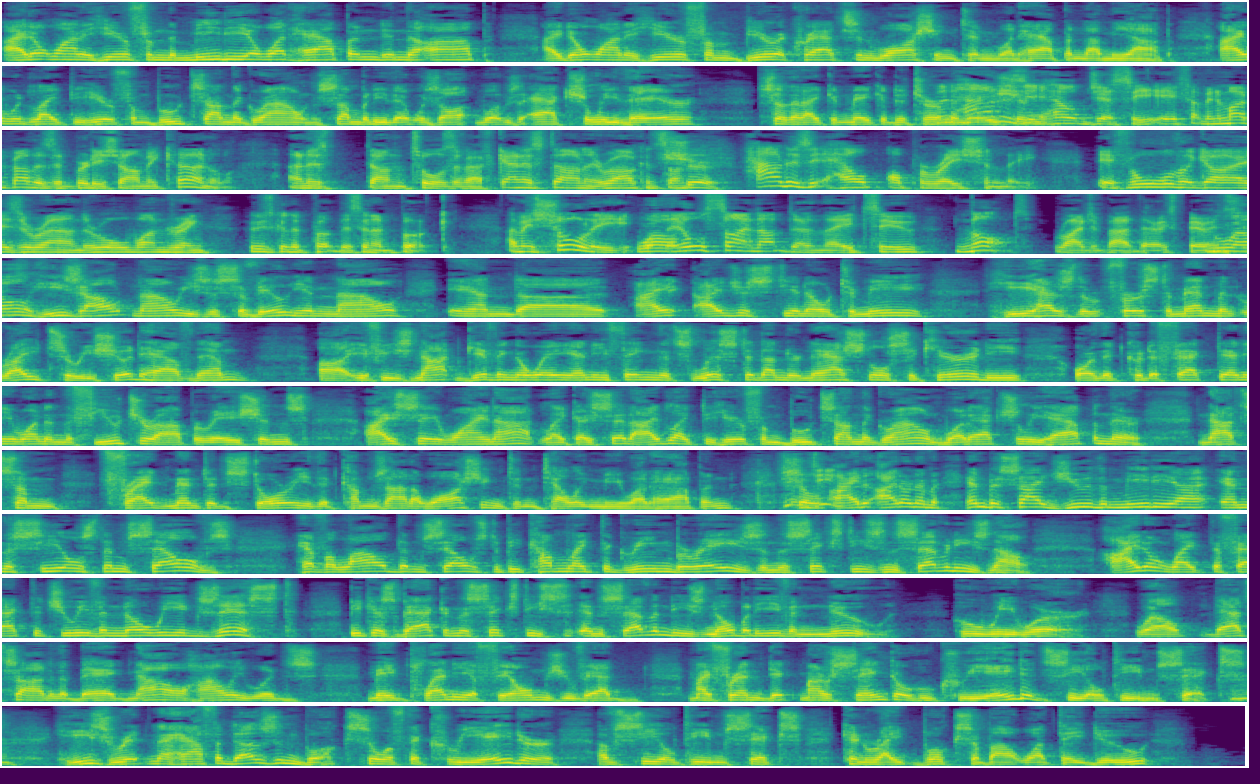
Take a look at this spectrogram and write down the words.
I don't want to hear from the media what happened in the op. I don't want to hear from bureaucrats in Washington what happened on the op. I would like to hear from boots on the ground, somebody that was uh, was actually there, so that I can make a determination. But how does it help, Jesse, if, I mean, my brother's a British Army colonel and has done tours of Afghanistan and Iraq and so on. Sure. How does it help operationally if all the guys around are all wondering who's going to put this in a book? I mean, surely Well- they all sign up, don't they, to not write about their experiences? Well, he's out now. He's a civilian now, and uh, I, I just, you know, to me, he has the First Amendment rights, or he should have them. Uh, if he's not giving away anything that's listed under national security or that could affect anyone in the future operations, I say why not? Like I said, I'd like to hear from boots on the ground what actually happened there, not some fragmented story that comes out of Washington telling me what happened. So I, I don't have. And besides, you, the media, and the SEALs themselves have allowed themselves to become like the Green Berets in the 60s and 70s now. I don't like the fact that you even know we exist because back in the 60s and 70s, nobody even knew who we were. Well, that's out of the bag now. Hollywood's made plenty of films. You've had my friend Dick Marcinko, who created SEAL Team 6. Mm. He's written a half a dozen books. So if the creator of SEAL Team 6 can write books about what they do,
